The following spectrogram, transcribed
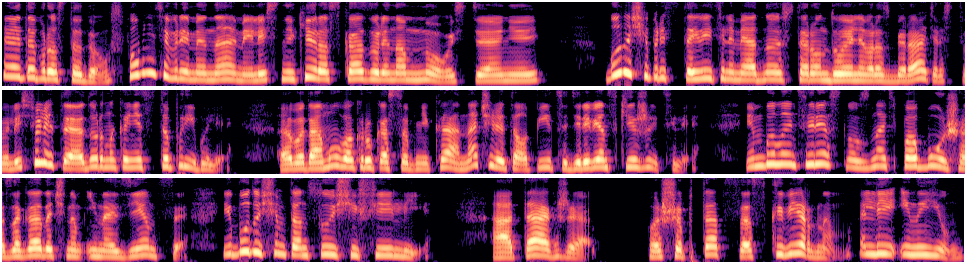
Это просто дом. Вспомните временами, лесники рассказывали нам новости о ней. Будучи представителями одной из сторон дуэльного разбирательства, Лисюль и Теодор наконец-то прибыли, а потому вокруг особняка начали толпиться деревенские жители. Им было интересно узнать побольше о загадочном иноземце и будущем танцующей феи а также пошептаться о скверном Ли Ин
